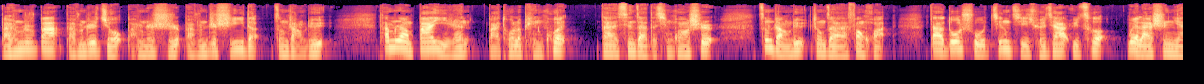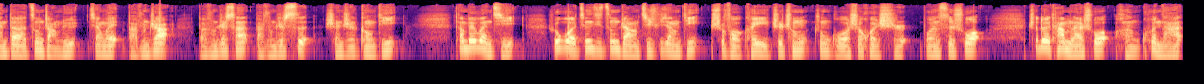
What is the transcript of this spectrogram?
百分之八、百分之九、百分之十、百分之十一的增长率。他们让八亿人摆脱了贫困，但现在的情况是，增长率正在放缓。大多数经济学家预测，未来十年的增长率将为百分之二、百分之三、百分之四，甚至更低。当被问及如果经济增长继续降低，是否可以支撑中国社会时，伯恩斯说：“这对他们来说很困难。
